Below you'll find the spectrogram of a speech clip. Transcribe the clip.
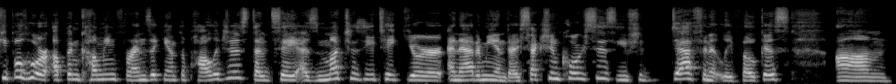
people who are up and coming forensic anthropologists i would say as much as you take your anatomy and dissection courses you should definitely focus um,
